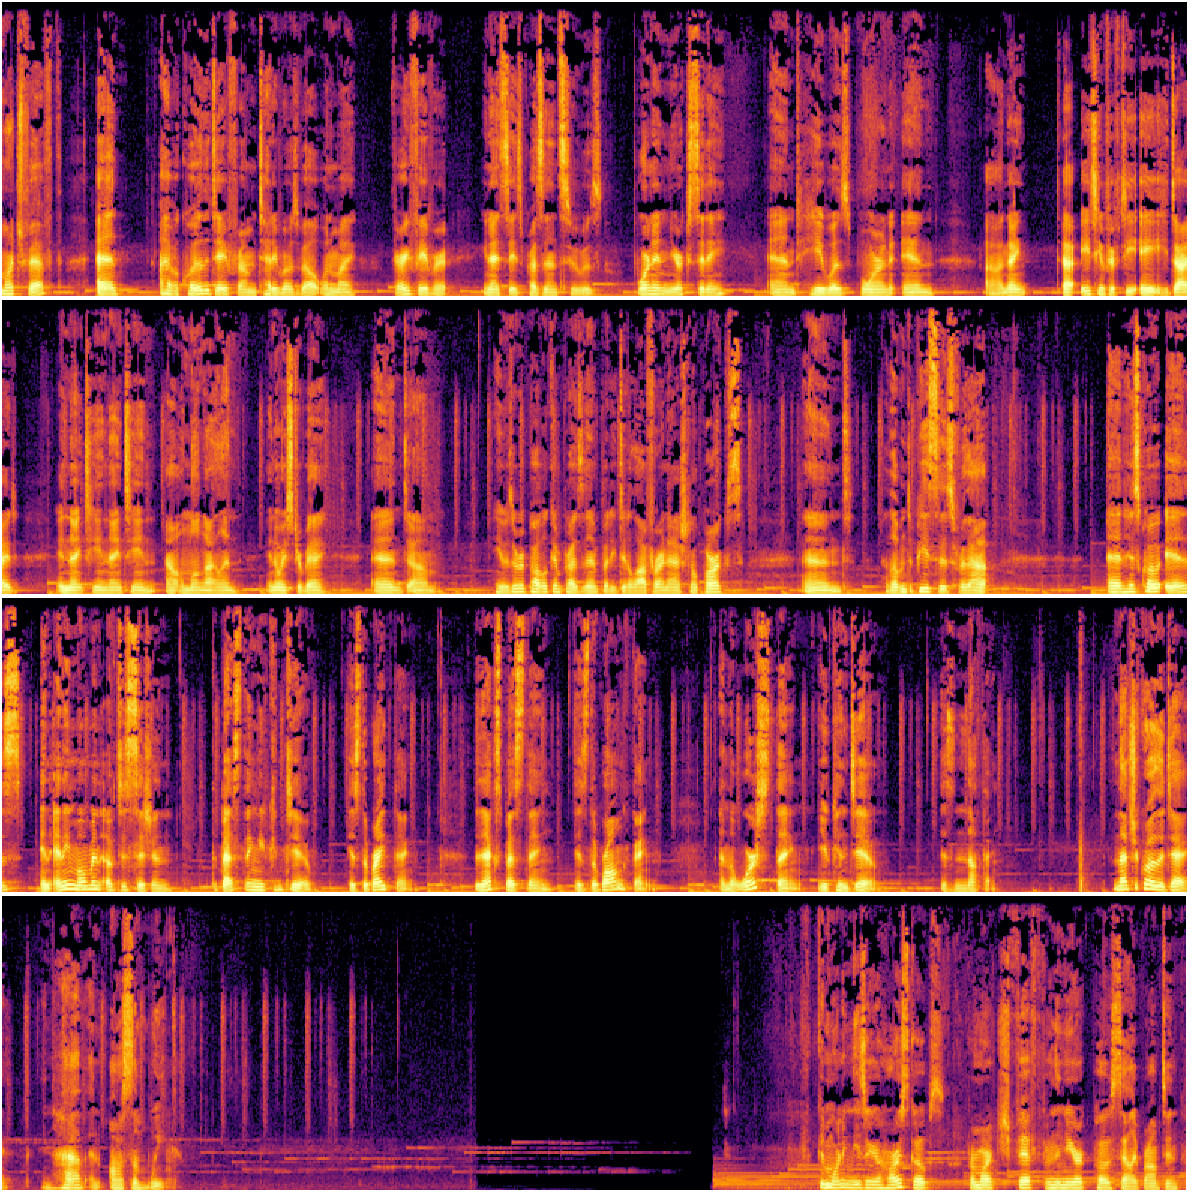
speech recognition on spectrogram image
March 5th, and I have a quote of the day from Teddy Roosevelt, one of my very favorite United States presidents who was born in New York City, and he was born in uh, 1858. Uh, he died in 1919 out in Long Island in Oyster Bay, and um, he was a Republican president, but he did a lot for our national parks, and I love him to pieces for that. And his quote is In any moment of decision, the best thing you can do is the right thing. The next best thing is the wrong thing. And the worst thing you can do is nothing. And that's your quote of the day. And have an awesome week. Good morning. These are your horoscopes for March 5th from the New York Post, Sally Brompton.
